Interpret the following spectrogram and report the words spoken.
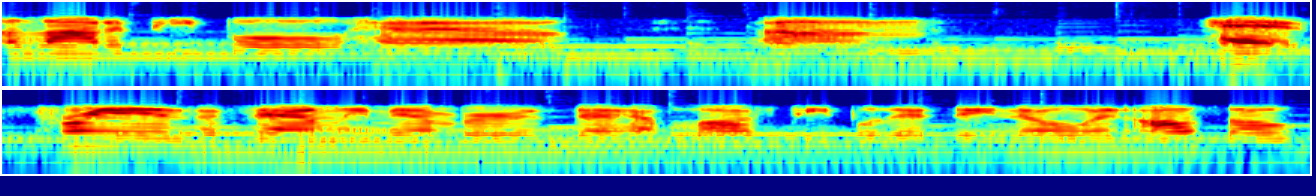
a lot of people have um, had friends and family members that have lost people that they know, and also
